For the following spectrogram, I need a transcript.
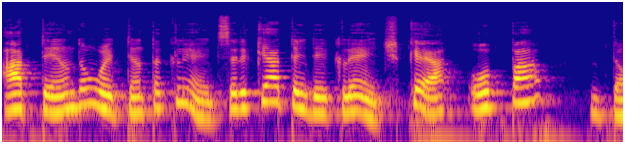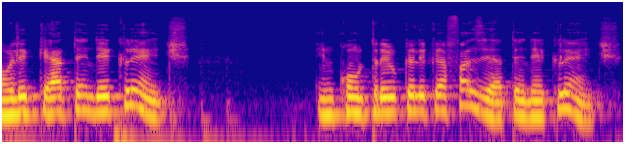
Atendam 80 clientes. Ele quer atender cliente? Quer. Opa, então ele quer atender cliente. Encontrei o que ele quer fazer, atender cliente.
